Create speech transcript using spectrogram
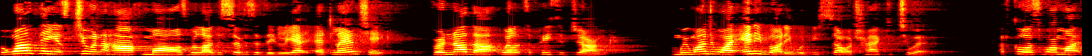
But one thing, is two and a half miles below the surface of the Atlantic. For another, well, it's a piece of junk. And we wonder why anybody would be so attracted to it. Of course, one might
